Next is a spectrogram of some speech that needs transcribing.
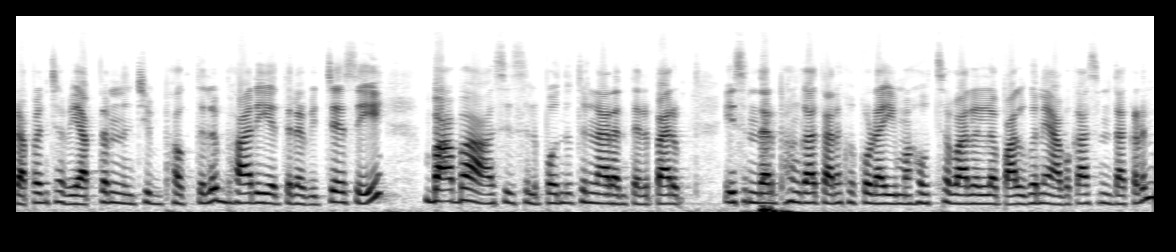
ప్రపంచ వ్యాప్తం నుంచి భక్తులు భారీ ఎత్తున విచ్చేసి బాబా ఆశీస్సులు పొందుతున్నారని తెలిపారు. ఈ సందర్భంగా తనకు కూడా ఈ మహోత్సవాలలో పాల్గొనే అవకాశం దక్కడం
